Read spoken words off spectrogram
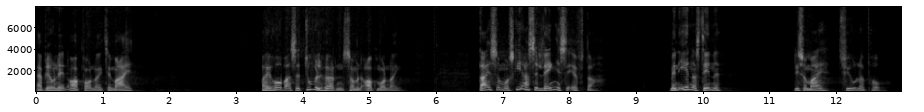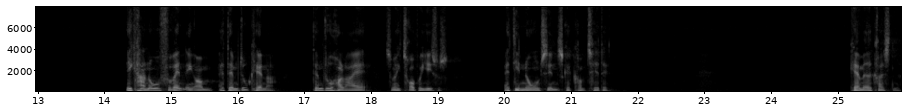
er blevet en opfordring til mig. Og jeg håber altså, at du vil høre den som en opmuntring. Dig, som måske også længes efter, men inderst inde, ligesom mig, tvivler på, ikke har nogen forventning om, at dem du kender, dem du holder af, som ikke tror på Jesus, at de nogensinde skal komme til det. Kære medkristne,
